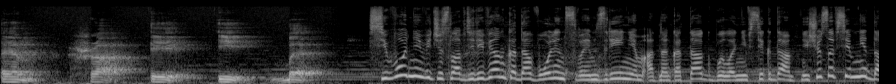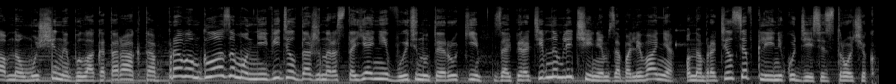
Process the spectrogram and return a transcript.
Н, Ш, И, И, Б. Сегодня Вячеслав Деревянко доволен своим зрением, однако так было не всегда. Еще совсем недавно у мужчины была катаракта. Правым глазом он не видел даже на расстоянии вытянутой руки. За оперативным лечением заболевания он обратился в клинику 10 строчек.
